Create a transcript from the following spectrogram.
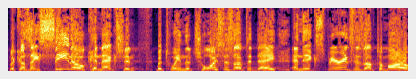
because they see no connection between the choices of today and the experiences of tomorrow.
